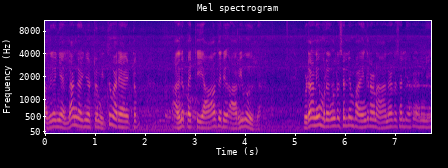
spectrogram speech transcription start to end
അത് കഴിഞ്ഞ് എല്ലാം കഴിഞ്ഞിട്ടും ഇതുവരെ ആയിട്ടും അതിനെപ്പറ്റി യാതൊരു അറിവുമില്ല ഇവിടെ ആണെങ്കിൽ മൃഗങ്ങളുടെ ശല്യം ഭയങ്കരമാണ്. ആനയുടെ ശല്യമൊക്കെ ആണെങ്കിൽ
